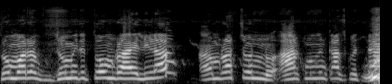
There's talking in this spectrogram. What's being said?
তোমার জমিতে তোমরা লিড়া আমরা চন্ন আর কোনদিন কাজ করতে নো।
